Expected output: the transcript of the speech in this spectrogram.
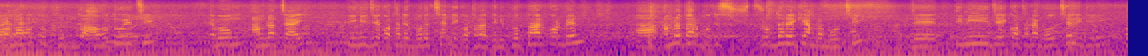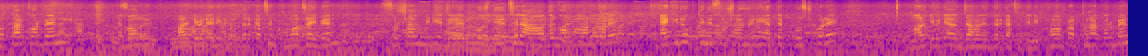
মর্মাহত, ক্ষুব্ধ আহত হয়েছি এবং আমরা চাই তিনি যে কথাটা বলেছেন, এই কথাটা তিনি প্রত্যাহার করবেন। আমরা তার প্রতি শ্রদ্ধা রেখে আমরা বলছি যে তিনি যে কথাটা বলছেন, এটি প্রত্যাহার করবেন এবং মাল্টিমিডিয়া রিপোর্টদের কাছে ক্ষমা চাইবেন। সোশ্যাল মিডিয়া যে পোস্ট দিয়েছিলেন আমাদেরকে অপমান করে। একই রূপ তিনি সোশ্যাল মিডিয়াতে পোস্ট করে মাল্টিমিডিয়া জার্নালিস্টদের কাছে তিনি ক্ষমা প্রার্থনা করবেন।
